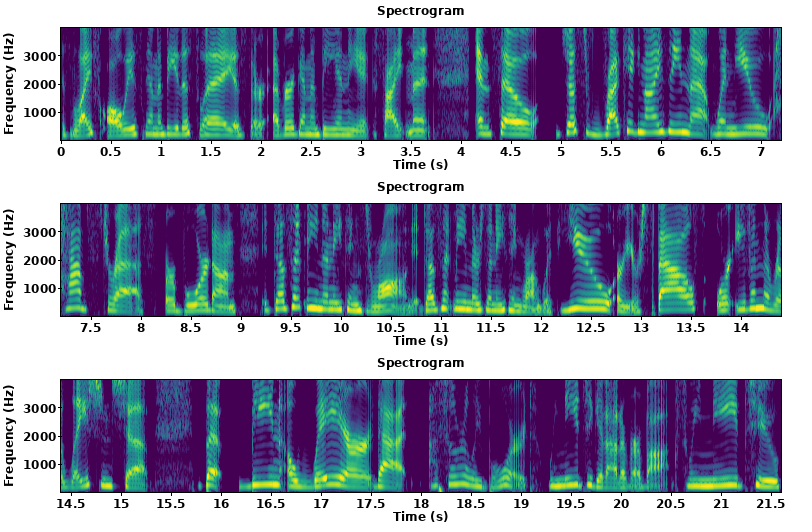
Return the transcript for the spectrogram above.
is life always going to be this way? Is there ever going to be any excitement? And so just recognizing that when you have stress or boredom, it doesn't mean anything's wrong. It doesn't mean there's anything wrong with you or your spouse or even the relationship. But being aware that I feel really bored. We need to get out of our box. We need to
